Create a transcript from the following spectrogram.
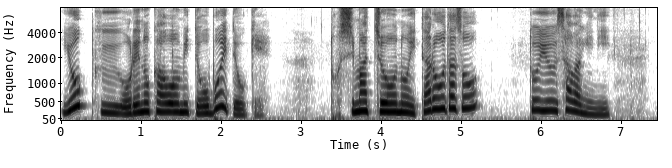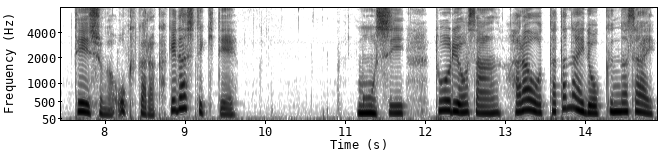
よく俺の顔を見て覚えておけ。豊島町の伊太郎だぞ。という騒ぎに亭主が奥から駆け出してきて「もし棟梁さん腹を立たないでおくんなさい。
